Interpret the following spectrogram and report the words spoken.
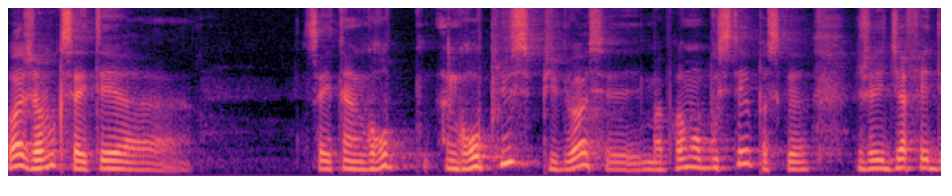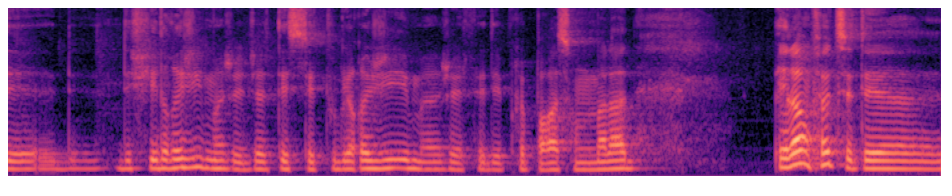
ouais, j'avoue que ça a été, euh, ça a été un, gros, un gros plus. Puis ouais, il m'a vraiment boosté parce que j'avais déjà fait des, des, des de régime. Hein. J'ai déjà testé tous les régimes, j'avais fait des préparations de malades. Et là, en fait, c'était euh,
